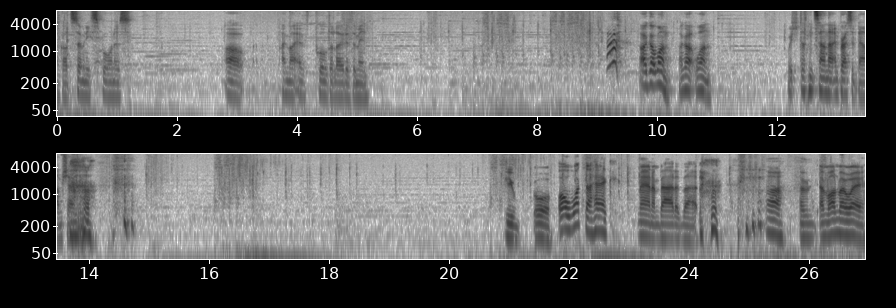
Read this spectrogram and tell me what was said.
Oh god, so many spawners. Oh, I might have pulled a load of them in. Ah! I got one. I got one. Which doesn't sound that impressive now I'm shouting. You oh oh what the heck, man, I'm bad at that. Ah, I'm I'm on my way.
